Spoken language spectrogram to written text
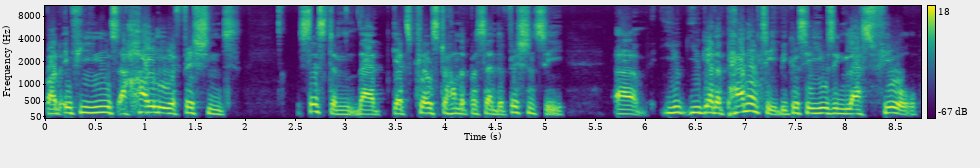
but if you use a highly efficient system that gets close to 100% efficiency, uh, you you get a penalty because you're using less fuel,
